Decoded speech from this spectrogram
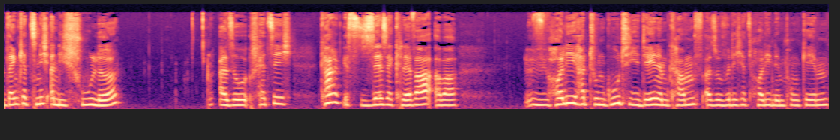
denke jetzt nicht an die Schule. Also schätze ich, Karak ist sehr, sehr clever, aber Holly hat schon gute Ideen im Kampf, also würde ich jetzt Holly den Punkt geben.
